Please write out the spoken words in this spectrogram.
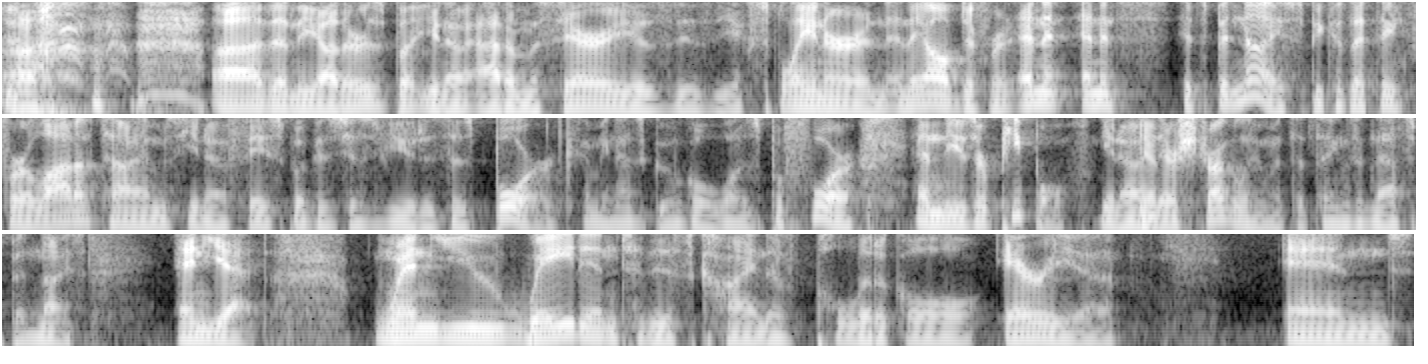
uh, uh, than the others. But you know, Adam Mosseri is is the explainer, and, and they all have different. And it, and it's it's been nice because I think for a lot of times, you know, Facebook is just viewed as this Borg. I mean, as Google was before, and these are people, you know, yep. and they're struggling with the things, and that's been nice. And yet, when you wade into this kind of political area and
